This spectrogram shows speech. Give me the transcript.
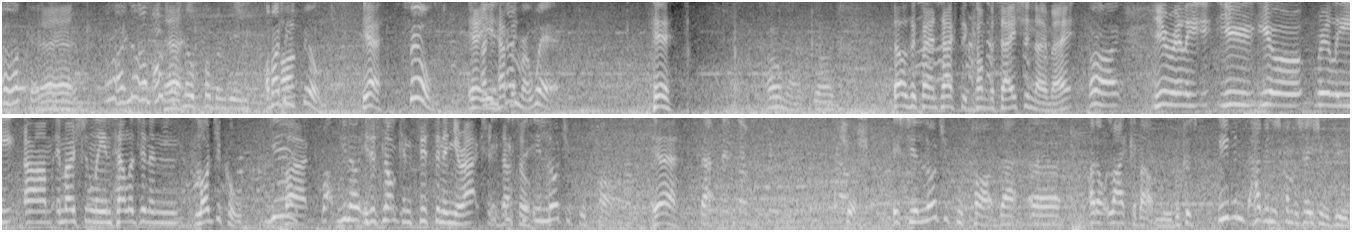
Oh, okay. Yeah, okay. All right. No, I've Yeah. got no problem being. Am I being Uh, filmed? Yeah, Filmed. Yeah, As you happy? camera. Where? here. Oh my god. That was a fantastic conversation, though, mate. All right. You really, you, you're really um, emotionally intelligent and logical. Yes, but, you know, you're it's- just not consistent in your actions. It's That's the all. illogical part. Yeah. that shush. It's the illogical part that uh, I don't like about me because even having this conversation with you,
